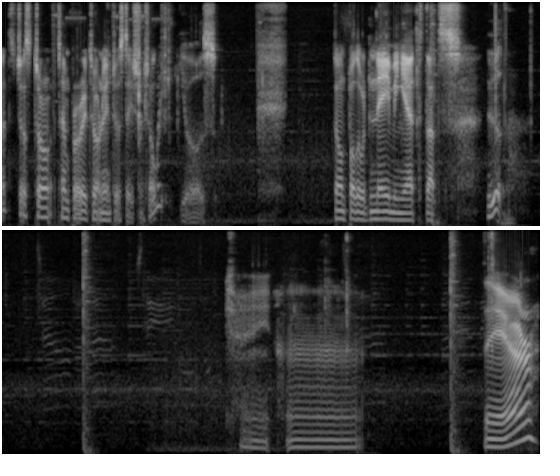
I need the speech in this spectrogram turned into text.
Let's just temporarily turn into a station, shall we? Yes. Don't bother with naming yet, that's... Ugh. Okay, uh there.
